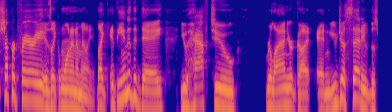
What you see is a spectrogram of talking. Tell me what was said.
Shepard Fairey is like one in a million. Like at the end of the day, you have to rely on your gut. And you just said this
